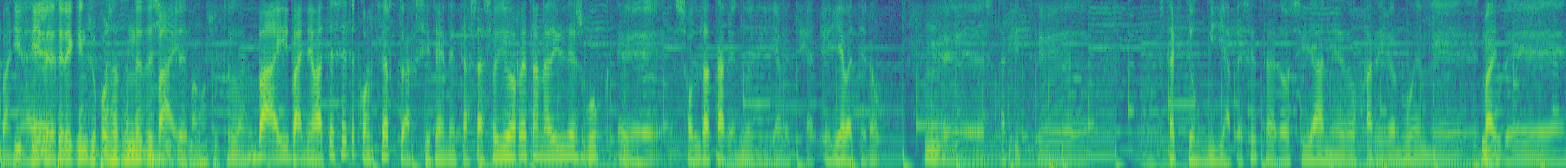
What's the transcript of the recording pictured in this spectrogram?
baina ez, Pileterekin suposatzen dut desinte Bai. zutela. Bai, baina batez ere kontzertuak ziren eta sasoi horretan adibidez guk e, soldata genuen hilabete, hilabetero. Mm. Eh, ez dakit eh, ez dakit un mila peseta edo zidan edo jarri genuen Bai. gure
